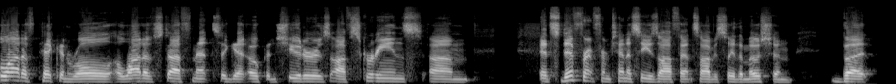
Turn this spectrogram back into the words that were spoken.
a lot of pick and roll, a lot of stuff meant to get open shooters off screens. Um, it's different from Tennessee's offense, obviously the motion, but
